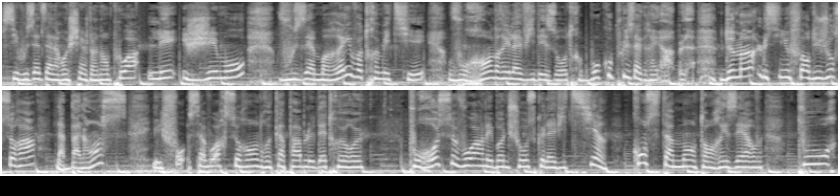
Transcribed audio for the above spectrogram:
Si vous êtes à la recherche d'un emploi, les Gémeaux, vous aimerez votre métier, vous rendrez la vie des autres beaucoup plus agréable. Demain, le signe fort du jour sera la balance. Il faut savoir se rendre capable d'être heureux pour recevoir les bonnes choses que la vie tient constamment en réserve pour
